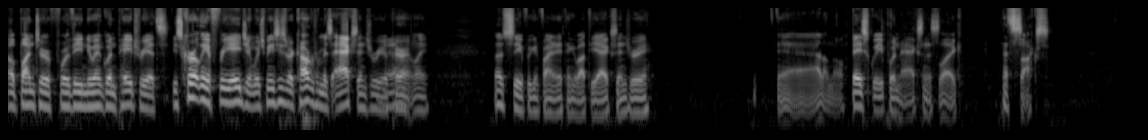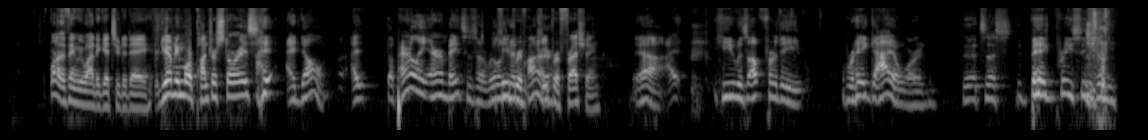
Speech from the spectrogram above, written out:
a punter for the New England Patriots. He's currently a free agent, which means he's recovered from his axe injury. Yeah. Apparently. Let's see if we can find anything about the axe injury. Yeah, I don't know. Basically, he put an axe in his leg. That sucks. One other thing we wanted to get to today. Do you have any more punter stories? I, I don't. I apparently Aaron Bates is a really keep, good re- punter. keep refreshing. yeah, I, he was up for the Ray Guy Award. It's a big preseason.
